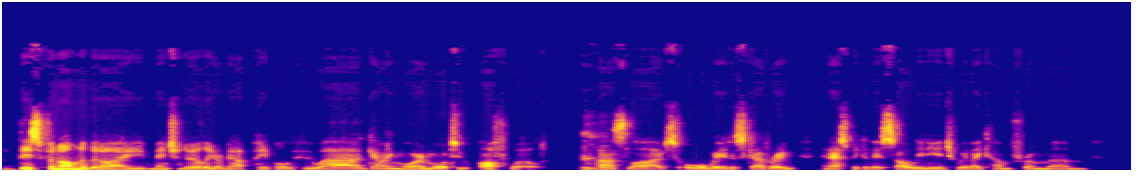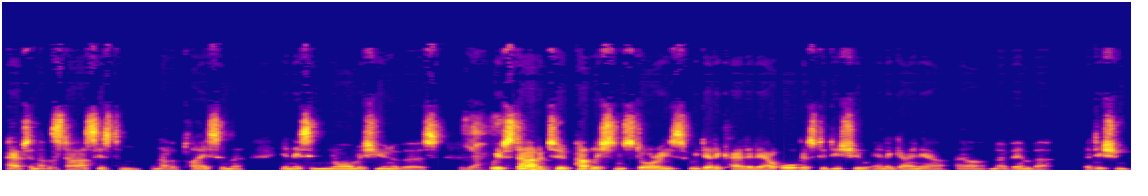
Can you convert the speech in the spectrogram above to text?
this phenomenon that I mentioned earlier about people who are going more and more to off-world Mhm. past lives, or we're discovering an aspect of their soul lineage where they come from um, perhaps another star system, another place in the in this enormous universe. Yes. We've started to publish some stories. We dedicated our August issue and again our, our November edition,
